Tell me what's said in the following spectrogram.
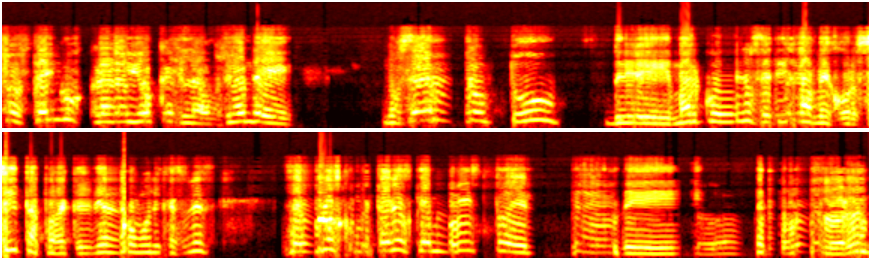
sostengo, claro, yo que la opción de, no sé, tú, de Marco Bueno sería la mejor cita para que vinieran comunicaciones, según los comentarios que hemos visto de, de, de, de ¿verdad?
